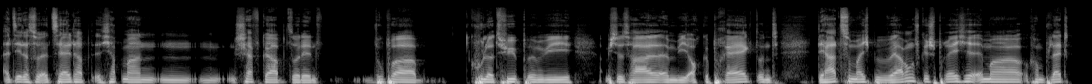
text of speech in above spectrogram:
als ihr das so erzählt habt. Ich habe mal einen, einen Chef gehabt, so den super cooler Typ irgendwie, hat mich total irgendwie auch geprägt und der hat zum Beispiel Bewerbungsgespräche immer komplett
